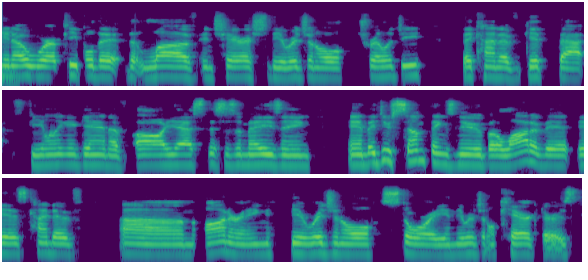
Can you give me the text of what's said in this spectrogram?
you know, where people that, that love and cherish the original trilogy, they kind of get that feeling again of, oh, yes, this is amazing. And they do some things new, but a lot of it is kind of um, honoring the original story and the original characters.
